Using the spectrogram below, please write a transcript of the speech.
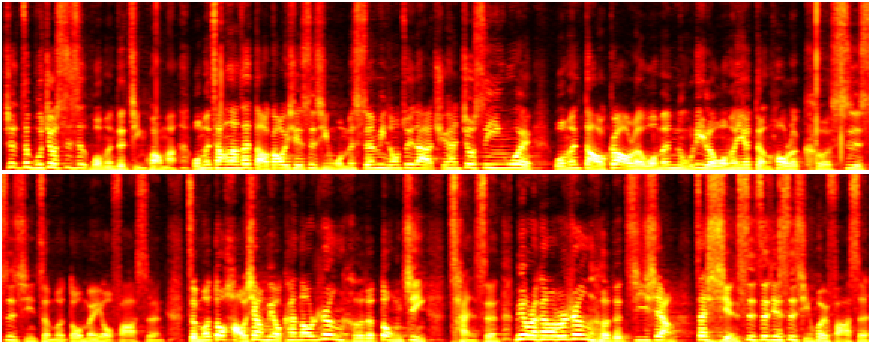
这这不就是是我们的境况吗？我们常常在祷告一些事情，我们生命中最大的缺憾，就是因为我们祷告了，我们努力了，我们也等候了，可是事情怎么都没有发生，怎么都好像没有看到任何的动静产生，没有人看到任何的迹象在显示这件事情会发生。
